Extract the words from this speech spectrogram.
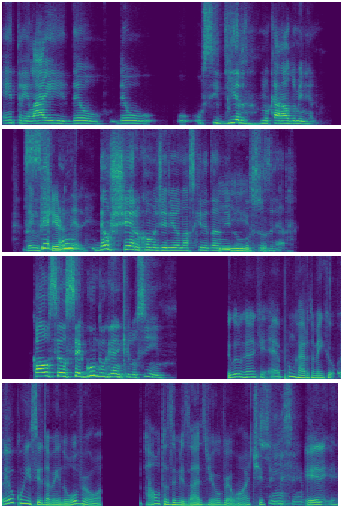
Entrem lá e deu, deu o, o seguir no canal do menino. Deu um cheiro nele. Deu um cheiro, como diria o nosso querido amigo Lúcio Zero. Qual o seu segundo gank, Lucinho? Segundo gank é para um cara também que eu conheci também no Overwatch. Altas amizades de Overwatch. Sim, sim. Ele,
